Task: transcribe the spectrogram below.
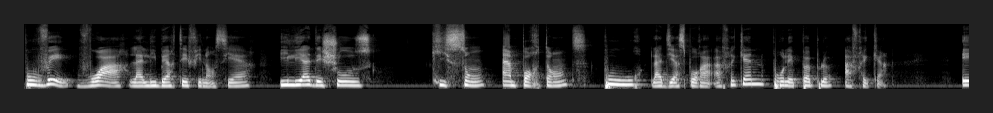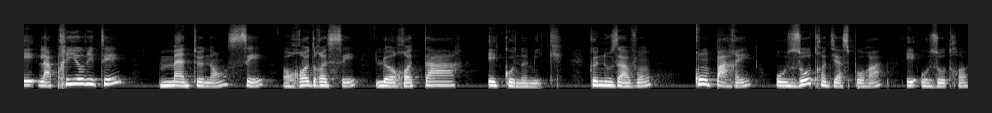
pouvez voir la liberté financière, il y a des choses qui sont importantes pour la diaspora africaine, pour les peuples africains. Et la priorité maintenant, c'est redresser le retard économique que nous avons comparé aux autres diasporas et aux autres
